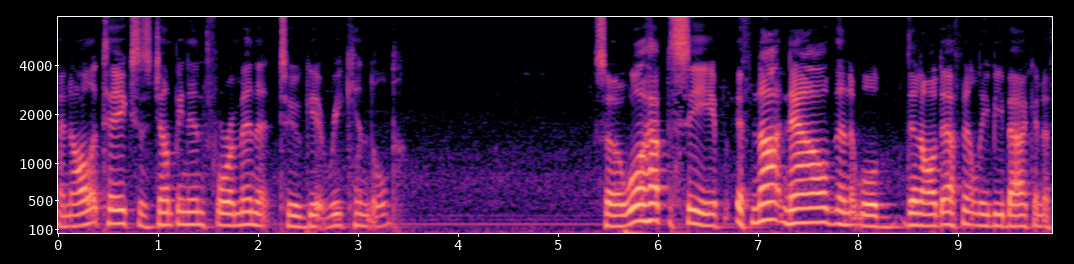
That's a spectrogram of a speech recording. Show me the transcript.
And all it takes is jumping in for a minute to get rekindled. So we'll have to see. If, if not now, then it will. Then I'll definitely be back in a,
